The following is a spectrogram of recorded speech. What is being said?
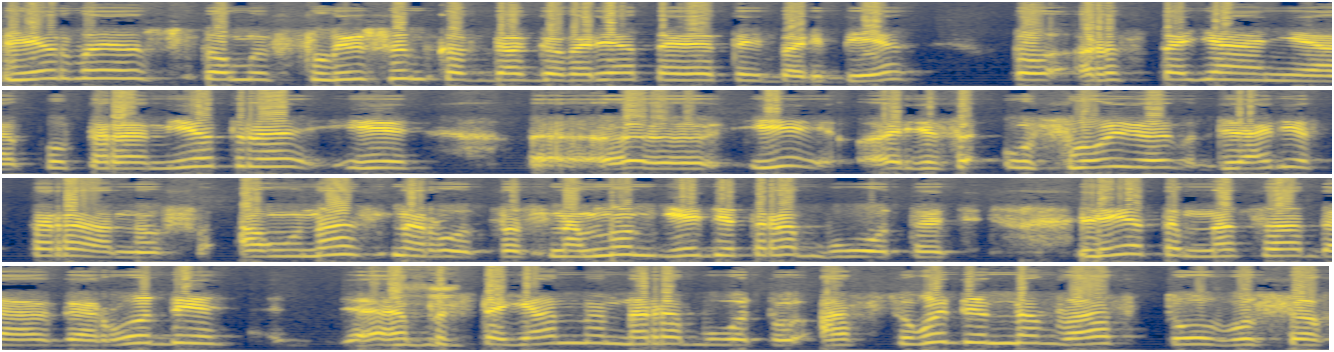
Первое, что мы слышим, когда говорят о этой борьбе, то расстояние полтора метра и, э, и условия для ресторанов. А у нас народ в основном едет работать. Летом на сады, огороды постоянно на работу, особенно в автобусах.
